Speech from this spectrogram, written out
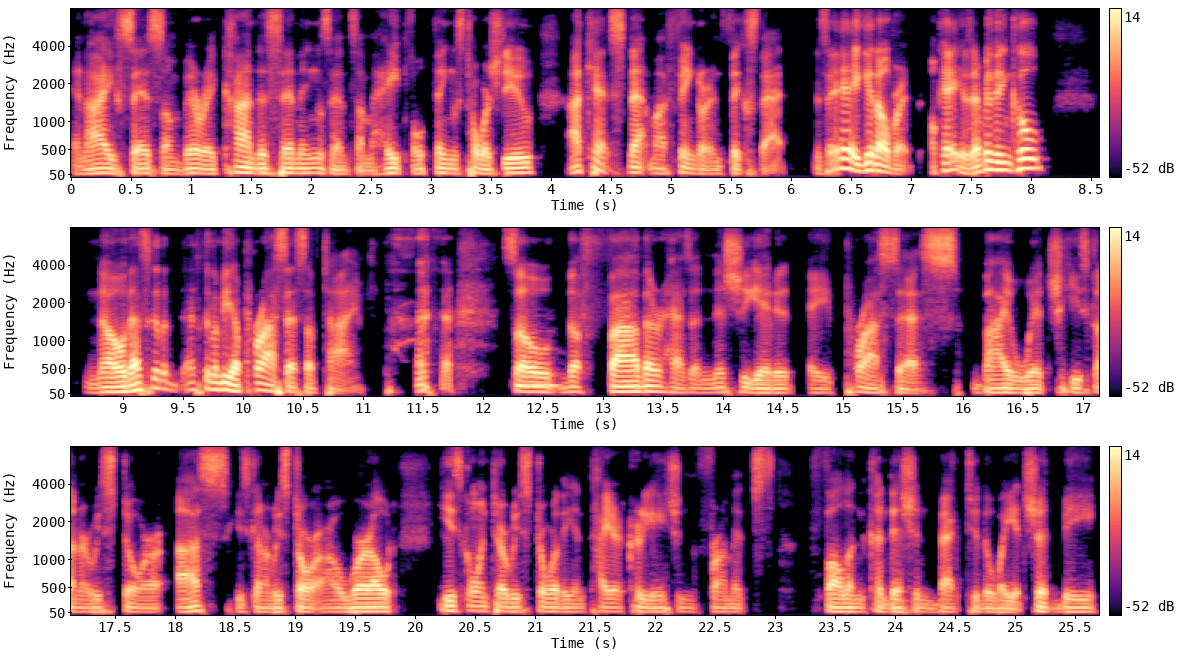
and I said some very condescending and some hateful things towards you, I can't snap my finger and fix that and say, "Hey, get over it." Okay, is everything cool? No, that's gonna that's gonna be a process of time. so mm-hmm. the Father has initiated a process by which He's going to restore us. He's going to restore our world. He's going to restore the entire creation from its fallen condition back to the way it should be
